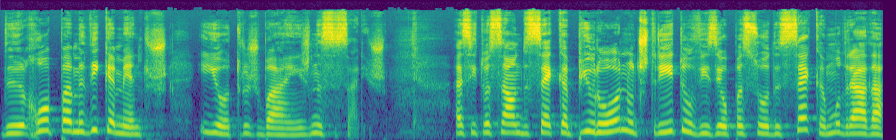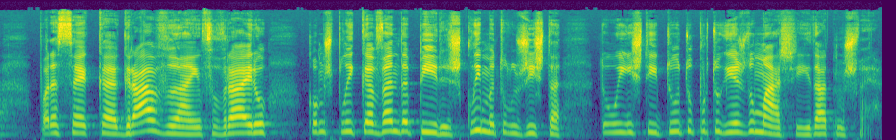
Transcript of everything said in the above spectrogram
de roupa, medicamentos e outros bens necessários. A situação de seca piorou no distrito. O Viseu passou de seca moderada para seca grave em fevereiro, como explica Wanda Pires, climatologista do Instituto Português do Mar e da Atmosfera.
